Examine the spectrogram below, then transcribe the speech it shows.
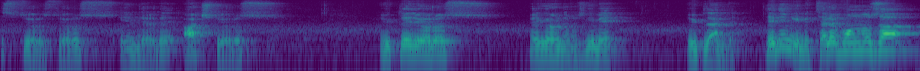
İstiyoruz diyoruz. İndirdi. Aç diyoruz. Yükle diyoruz. Ve gördüğünüz gibi yüklendi. Dediğim gibi telefonunuza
